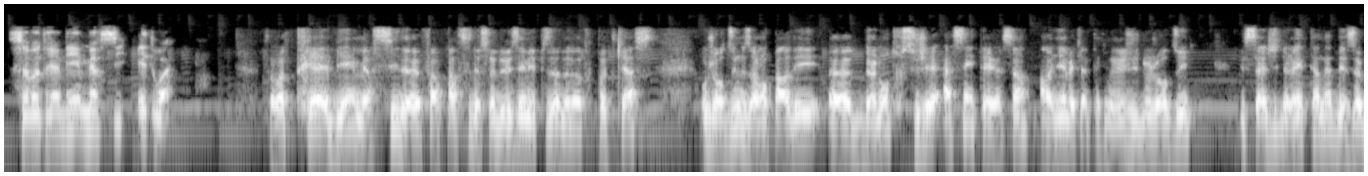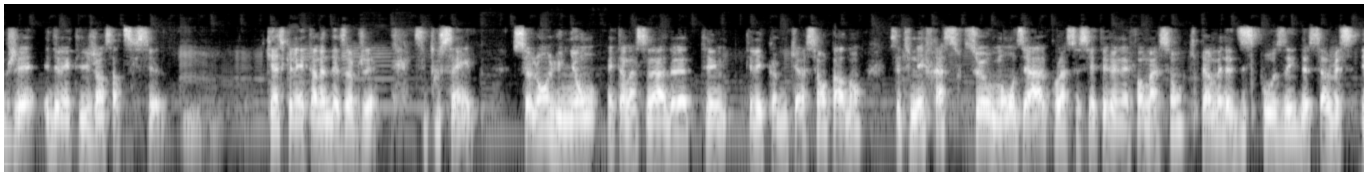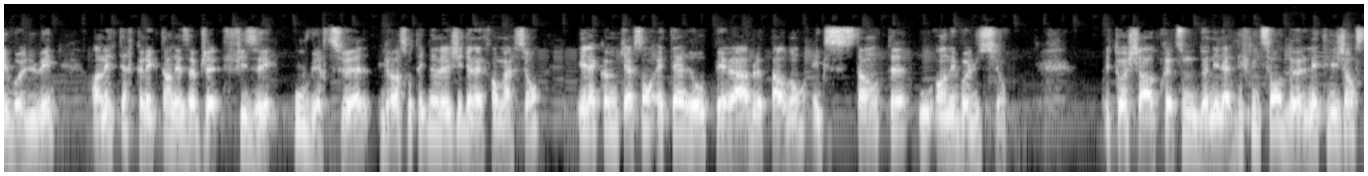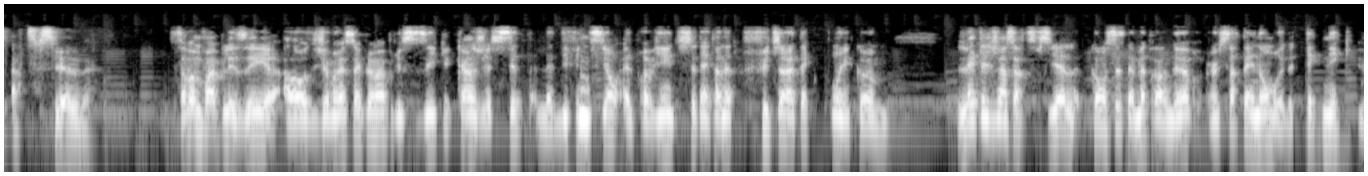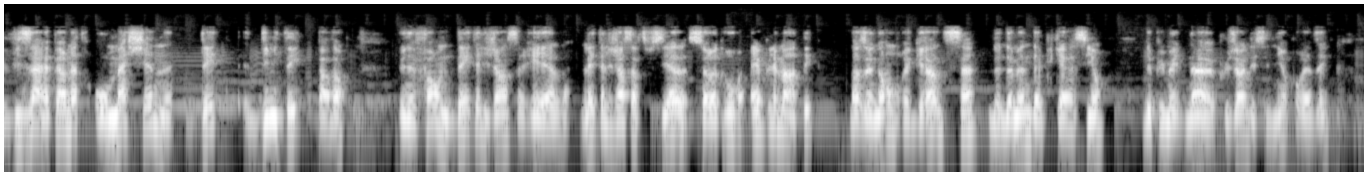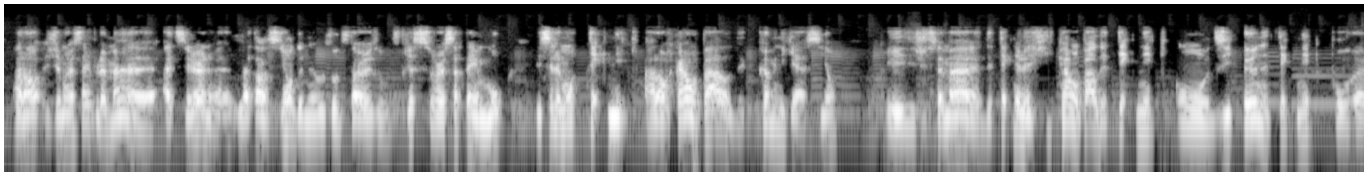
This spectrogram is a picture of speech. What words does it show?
Ça va très bien, merci. Et toi? Ça va très bien. Merci de faire partie de ce deuxième épisode de notre podcast. Aujourd'hui, nous allons parler euh, d'un autre sujet assez intéressant en lien avec la technologie d'aujourd'hui. Il s'agit de l'Internet des objets et de l'intelligence artificielle. Qu'est-ce que l'Internet des objets? C'est tout simple. Selon l'Union internationale de la télécommunication, pardon, c'est une infrastructure mondiale pour la société de l'information qui permet de disposer de services évolués en interconnectant des objets physiques ou virtuels grâce aux technologies de l'information et la communication interopérable pardon, existante ou en évolution. Et toi, Charles, pourrais-tu nous donner la définition de l'intelligence artificielle? Ça va me faire plaisir. Alors, j'aimerais simplement préciser que quand je cite la définition, elle provient du site internet futuratech.com. L'intelligence artificielle consiste à mettre en œuvre un certain nombre de techniques visant à permettre aux machines d'imiter, pardon, une forme d'intelligence réelle. L'intelligence artificielle se retrouve implémentée dans un nombre grandissant de domaines d'application depuis maintenant plusieurs décennies, on pourrait dire, alors, j'aimerais simplement euh, attirer euh, l'attention de nos auditeurs et auditrices sur un certain mot, et c'est le mot technique. Alors, quand on parle de communication et justement euh, de technologie, quand on parle de technique, on dit une technique pour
